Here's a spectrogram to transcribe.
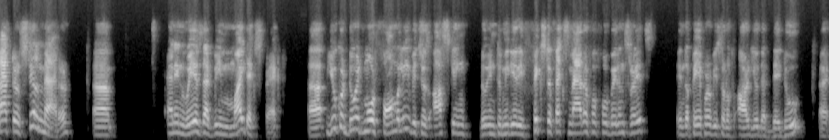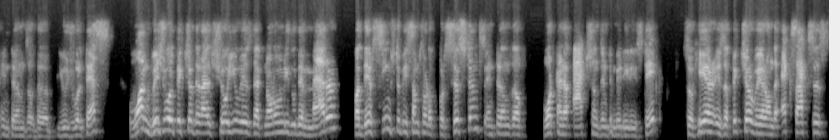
factors still matter, uh, and in ways that we might expect. Uh, you could do it more formally, which is asking do intermediary fixed effects matter for forbearance rates? In the paper, we sort of argue that they do uh, in terms of the usual tests. One visual picture that I'll show you is that not only do they matter, but there seems to be some sort of persistence in terms of what kind of actions intermediaries take. So here is a picture where on the x-axis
